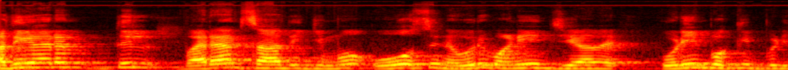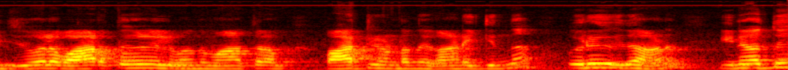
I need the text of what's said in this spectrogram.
അധികാരത്തിൽ വരാൻ സാധിക്കുമോ ഓസിന് ഒരു പണിയും ചെയ്യാതെ കൊടിയും പൊക്കി പിടിച്ച് ഇതുപോലെ വാർത്തകളിൽ വന്ന് മാത്രം പാർട്ടി ഉണ്ടെന്ന് കാണിക്കുന്ന ഒരു ഇതാണ് ഇതിനകത്ത്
